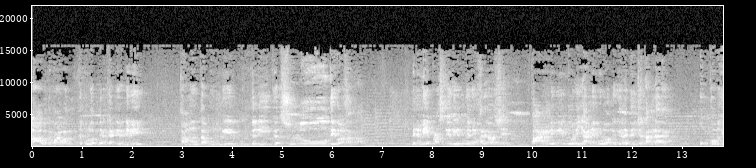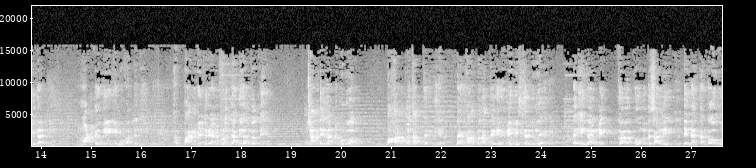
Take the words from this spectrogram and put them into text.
මාවත පාවන්න පුළුවන් දෙයක් හැටියට නෙවෙයි තම තමුන්ගේ පුද්ගලික සුළු දේවල් සඳහා මෙන්න මේ ප්‍රශ්නේ තේරුම් ගැනීම හරි අවශ්‍යයි. පාර්ලිමේන්තුවට යන්න පුළුවන් කියලා දෙච්ච කණ්ඩායම ඔක්කොම හිතන්නේ මට මේකේ මොකද්ද තියෙන්නේ. පාර්ලිමේන්තුවට යන්න පුළුවන් ඡන්දය ගත්තොත් නේ. ඡන්දය ගන්න පුළුවන් පහත්ම තත්ත්වෙට කියලා. දැන් පහත්ම තත්ත්වය කියන්නේ මේ විස්තර කරුවා යන්නේ. දැන් හිඟන්නේ කොහොමද සල්ලි දෙන්නේ නැත්නම් කවුරු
